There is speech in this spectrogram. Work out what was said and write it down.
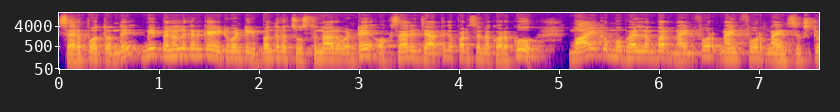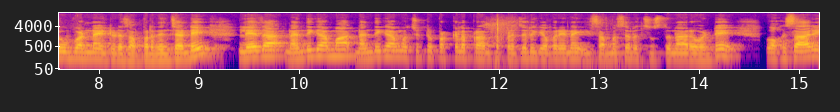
సరిపోతుంది. మీ పిల్లలు కనుక ఇటువంటి ఇబ్బందులు చూస్తున్నారు అంటే ఒకసారి జాతక పరిశీలన కొరకు మా యొక్క mobile number nine four nine four nine six two one nine two సంప్రదించండి. లేదా నందిగామ నందిగామ చుట్టుపక్కల ప్రాంత ప్రజలు ఎవరైనా ఈ సమస్యలు చూస్తున్నారు అంటే ఒకసారి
